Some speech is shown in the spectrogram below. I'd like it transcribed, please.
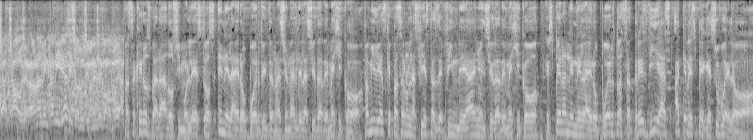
chao, chao, cerraron las ventanillas y solucionense como puedan. Pasajeros varados y molestos en el Aeropuerto Internacional de la Ciudad de México. Familias que pasaron las fiestas de fin de año en Ciudad de México esperan en el aeropuerto hasta tres días a que despegue su vuelo.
